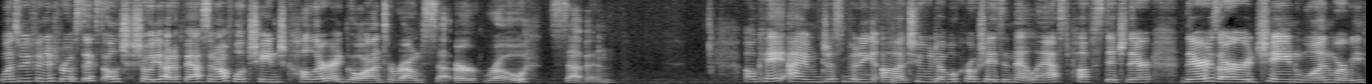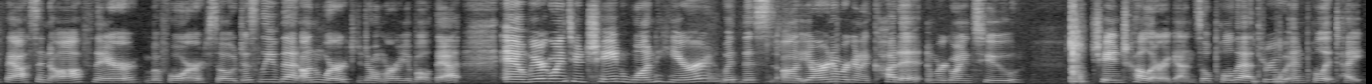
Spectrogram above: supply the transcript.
once we finish row 6, I'll show you how to fasten off. We'll change color and go on to round or row 7. Okay, I'm just putting uh, two double crochets in that last puff stitch there. There's our chain one where we fastened off there before, so just leave that unworked, don't worry about that. And we are going to chain one here with this uh, yarn and we're going to cut it and we're going to change color again. So pull that through and pull it tight.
